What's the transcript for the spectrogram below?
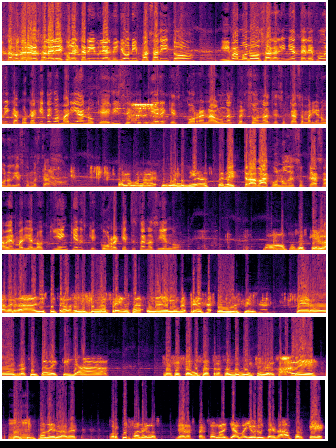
Estamos de regreso al aire con el terrible al millón y pasadito. Y vámonos a la línea telefónica porque aquí tengo a Mariano que dice que quiere que corran a unas personas de su casa. Mariano, buenos días, ¿cómo estás? Hola, buena, buenos días, De Pérez. trabajo, no de su casa. A ver, Mariano, ¿quién quieres que corra? ¿Qué te están haciendo? No, pues es que la verdad, yo estoy trabajando en una prensa, una, en una prensa, en una prensa, pero resulta de que ya nos estamos atrasando mucho en el jale por culpa de la por culpa de los de las personas ya mayores de edad, porque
